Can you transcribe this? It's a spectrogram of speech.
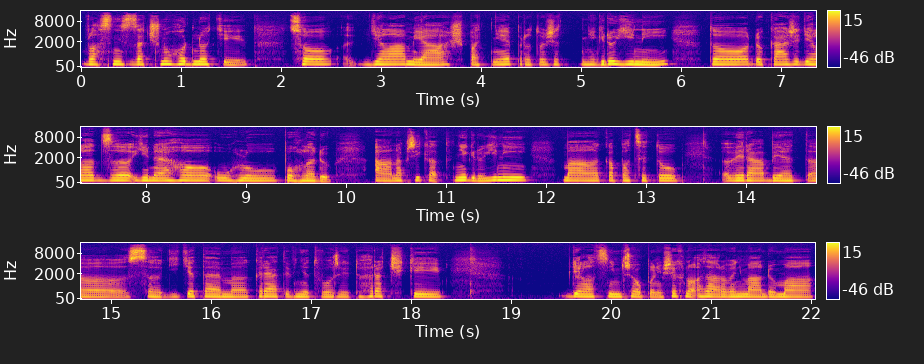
vlastně začnu hodnotit, co dělám já špatně, protože někdo jiný to dokáže dělat z jiného úhlu pohledu. A například někdo jiný má kapacitu vyrábět eh, s dítětem, kreativně tvořit hračky, dělat s ním třeba úplně všechno a zároveň má doma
